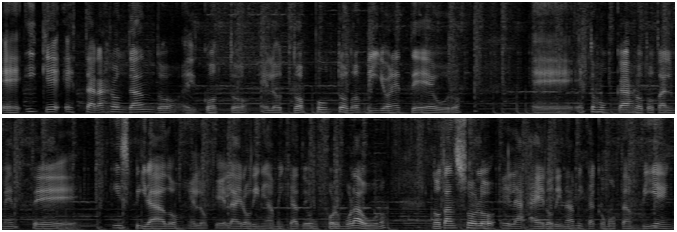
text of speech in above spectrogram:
Eh, y que estará rondando el costo en los 2.2 millones de euros. Eh, esto es un carro totalmente inspirado en lo que es la aerodinámica de un Fórmula 1. No tan solo en la aerodinámica como también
